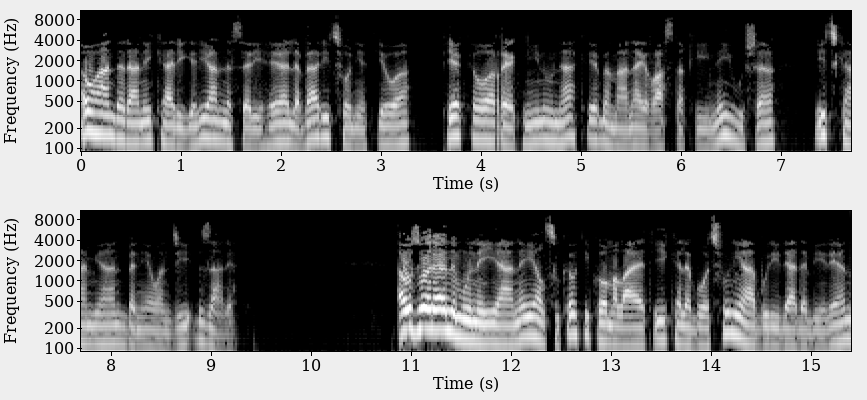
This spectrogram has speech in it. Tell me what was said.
ئەو هاندەرانەی کاریگەرییان لەسەری هەیە لە باری چۆنیەتییەوە پێکەوە ڕێک نین و ناکرێ بە مانای ڕاستەقینەی وشە هیچ کامیان بە نێوەنجی بزانرێت. ئەو جۆرە نموونەییانەی هەڵسوکەوتی کۆمەڵایەتی کە لە بۆچوونی ئابووریدا دەبینرێن،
